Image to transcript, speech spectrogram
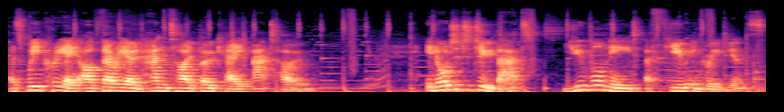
as we create our very own hand-tied bouquet at home. In order to do that, you will need a few ingredients.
